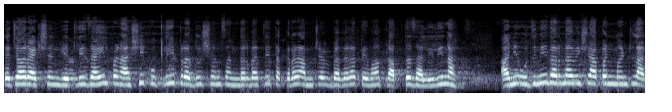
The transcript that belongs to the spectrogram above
त्याच्यावर ऍक्शन घेतली जाईल पण अशी कुठलीही प्रदूषण संदर्भातली तक्रार आमच्या विभागाला तेव्हा प्राप्त झालेली नाही. आणि उजनी धरणाविषयी आपण म्हटलात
